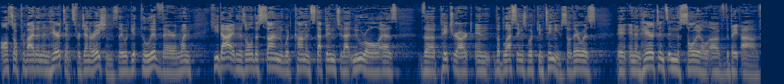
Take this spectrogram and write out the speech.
also provide an inheritance for generations. They would get to live there, and when he died, his oldest son would come and step into that new role as the patriarch, and the blessings would continue. So there was an inheritance in the soil of the Beit Av.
